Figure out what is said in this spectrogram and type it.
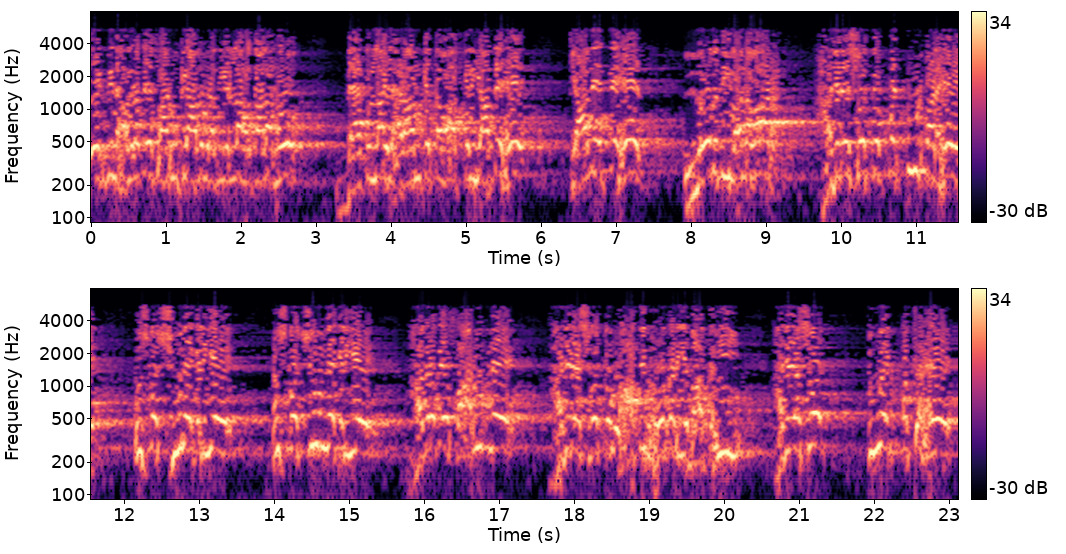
ایک دن حضرت فاروق اعظم رضی اللہ تعالیٰ ہو بیت اللہ الحرام کے طواف کے لیے آتے ہیں، کیا دیکھتے ہیں؟ لوگ دیوانوار حضر سوت کے اوپر ٹوٹ پڑے اس کو چھونے کے لیے، اس کو چومنے کے لیے حضرت فاروق نے حضر اسود کو محافظ ہو کر یہ بات کہی حضر اسود، تو ایک پتھر ہے،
